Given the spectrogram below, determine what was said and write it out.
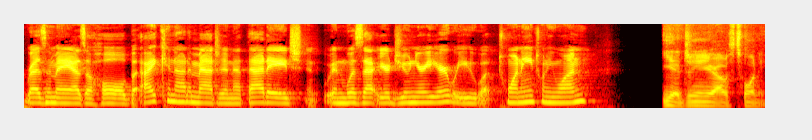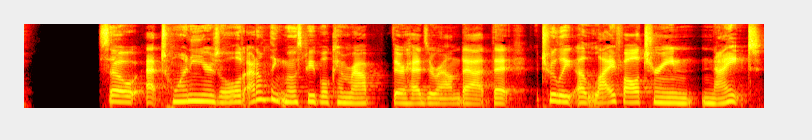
resume as a whole, but I cannot imagine at that age, and was that your junior year? Were you, what, 20, 21? Yeah, junior year, I was 20. So at 20 years old, I don't think most people can wrap their heads around that, that truly a life altering night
